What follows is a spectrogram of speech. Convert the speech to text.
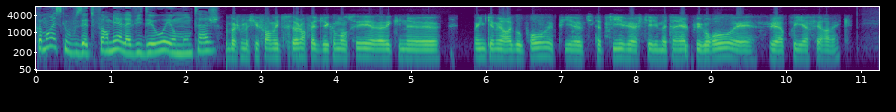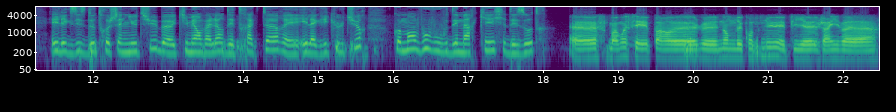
Comment est-ce que vous êtes formé à la vidéo et au montage? Bah, Je me suis formé tout seul. En fait, j'ai commencé avec une, une caméra GoPro et puis petit à petit, j'ai acheté du matériel plus gros et j'ai appris à faire avec. Et il existe d'autres chaînes YouTube euh, qui mettent en valeur des tracteurs et, et l'agriculture. Comment vous, vous vous démarquez des autres? Euh, bah moi c'est par euh, le nombre de contenus. Et puis euh, j'arrive à,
